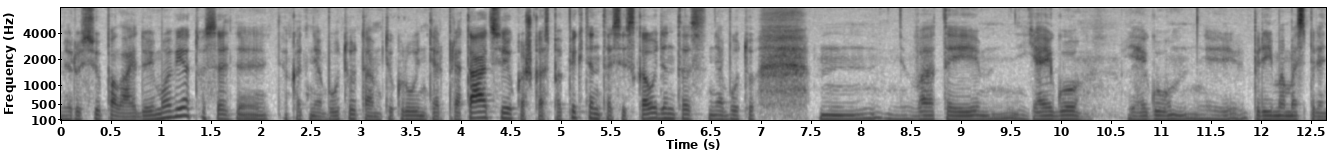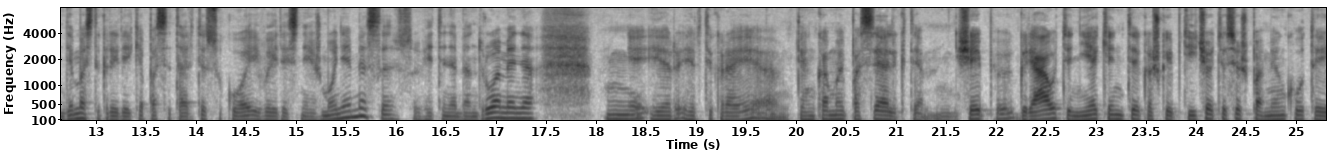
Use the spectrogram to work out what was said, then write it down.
mirusių palaidojimo vietose, e, kad nebūtų tam tikrų interpretacijų, kažkas papiktintas, įskaudintas nebūtų. Va tai jeigu jeigu priimamas sprendimas, tikrai reikia pasitarti su kuo įvairesniais žmonėmis, su vietinė bendruomenė ir, ir tikrai tinkamai pasielgti. Šiaip greuti, niekinti, kažkaip tyčiotis iš paminklų, tai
